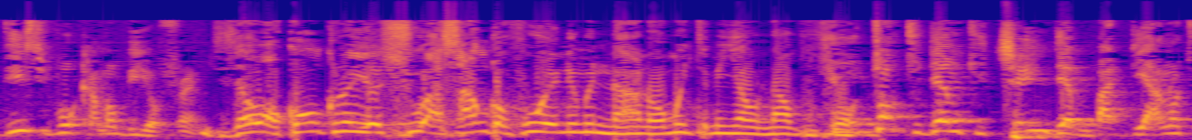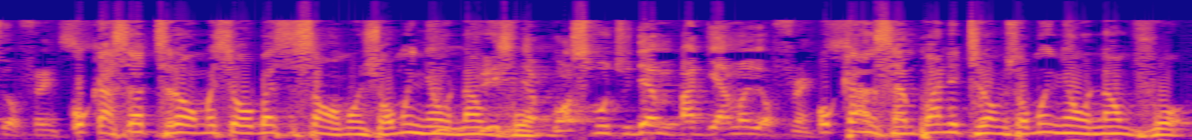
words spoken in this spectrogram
these people cannot be your friends. sɛ wɔ kɔnkɔn yesu a saa nkɔfo wɔ anim na ɔmo ntumi nyɛ wo nam You talk to them to change them, but they are not your friends. wokasa kyerɛ ɔmo sɛ wobɛsesa ɔmo nso ɔmo nyɛ wo nam Preach the gospel to them, but they are not your friends. woka nsɛmpa no kyerɛ ɔmo sɛ ɔmo nyɛ wo nam fofoɔ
